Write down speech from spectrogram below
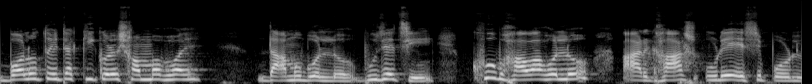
বলো তো এটা কি করে সম্ভব হয়? দামু বলল, বুঝেছি। খুব হাওয়া হলো আর ঘাস উড়ে এসে পড়ল।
